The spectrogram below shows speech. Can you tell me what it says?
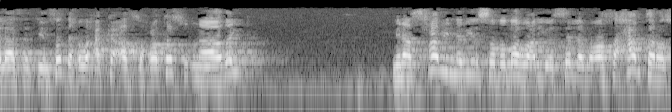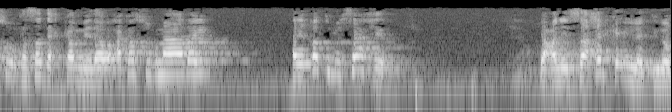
alaatin saddex waxa ka asaxo ka sugnaaday min asxaabi nabiyi sal allahu alayh wasalam oo saxaabta rasuulka saddex ka mida waxaa ka sugnaaday ay qatlu saaxir yani saaxirka in la dilo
